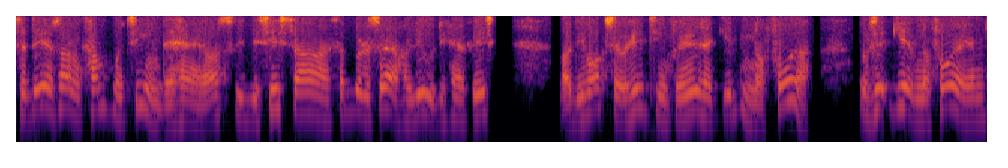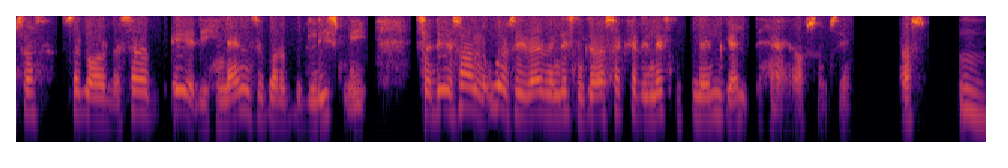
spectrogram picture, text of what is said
så det er sådan en kamp mod tiden, det her også. I det sidste, så, så blev det svært at holde liv i de her fisk. Og de vokser jo hele tiden, for at give dem noget foder. Hvis jeg giver dem noget foder, jamen, så, så, går det, så æger de hinanden, så går der buddhisme i. Så det er sådan, uanset hvad vi næsten gør, så kan det næsten ende galt det her også, som siger. Også. Mm.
